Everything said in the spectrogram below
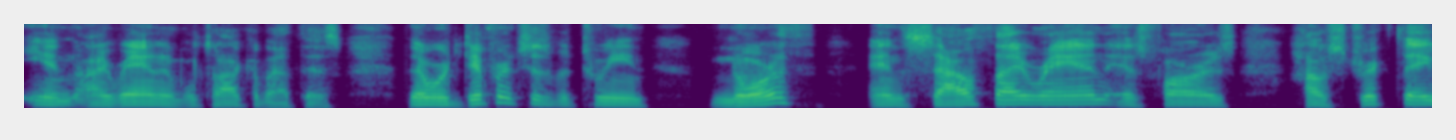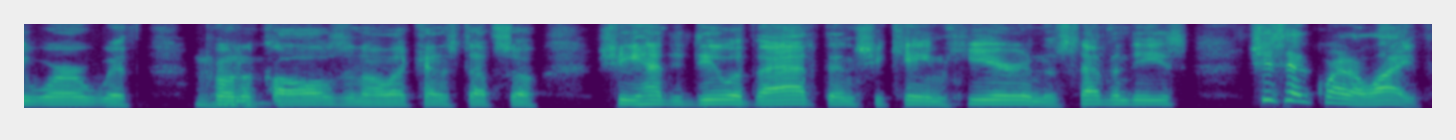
in Iran, and we'll talk about this, there were differences between North and South Iran as far as how strict they were with mm-hmm. protocols and all that kind of stuff. So she had to deal with that. Then she came here in the 70s. She's had quite a life.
